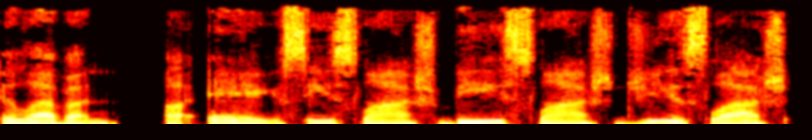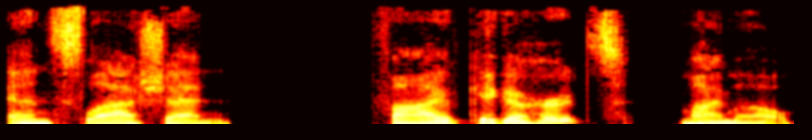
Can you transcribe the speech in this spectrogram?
11. A AC slash B slash G slash N slash N. 5 GHz, MIMO.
